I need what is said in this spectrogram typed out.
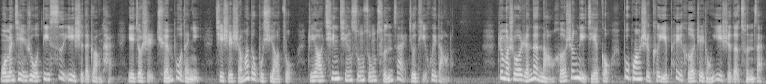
我们进入第四意识的状态，也就是全部的你，其实什么都不需要做，只要轻轻松松存在，就体会到了。这么说，人的脑和生理结构不光是可以配合这种意识的存在，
